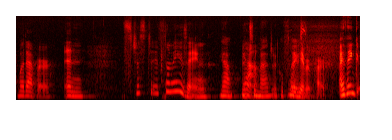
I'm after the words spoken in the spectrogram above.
whatever, and it's just it's amazing. Yeah, it's Yeah. a magical It's my favorite part. I think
